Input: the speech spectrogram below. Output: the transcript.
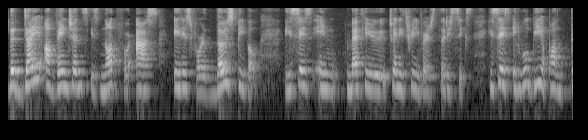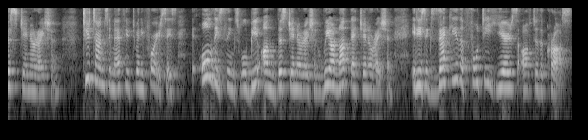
The day of vengeance is not for us, it is for those people he says in Matthew 23, verse 36, he says, It will be upon this generation. Two times in Matthew 24, he says, All these things will be on this generation. We are not that generation. It is exactly the 40 years after the cross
